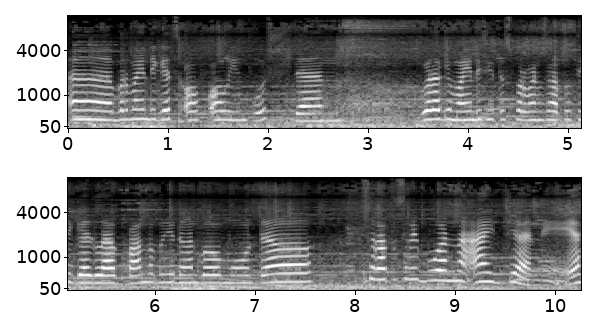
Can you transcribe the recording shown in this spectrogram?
uh, bermain di Gates of Olympus dan gue lagi main di situs permain 138 tentunya dengan bawa modal 100 ribuan aja nih ya.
